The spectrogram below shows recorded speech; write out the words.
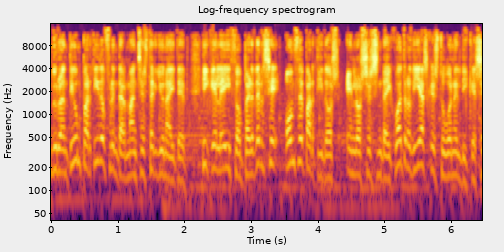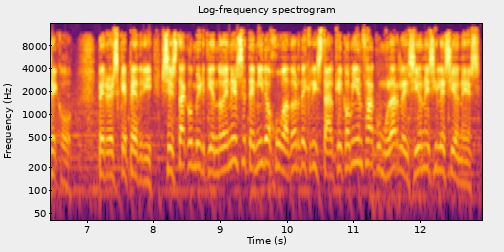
durante un partido frente al Manchester United y que le hizo perderse 11 partidos en los 64 días que estuvo en el dique seco. Pero es que Pedri se está convirtiendo en ese temido jugador de cristal que comienza a acumular lesiones y lesiones.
